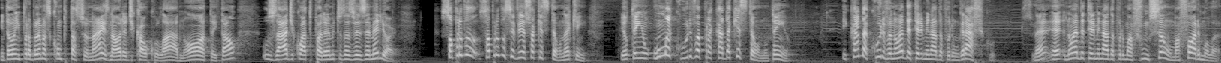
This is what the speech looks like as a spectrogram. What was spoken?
Então, em problemas computacionais, na hora de calcular a nota e tal, usar de quatro parâmetros às vezes é melhor. Só para só pra você ver essa questão, né, Kim? Eu tenho uma curva para cada questão, não tenho? E cada curva não é determinada por um gráfico, né? É- não é determinada por uma função, uma fórmula.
